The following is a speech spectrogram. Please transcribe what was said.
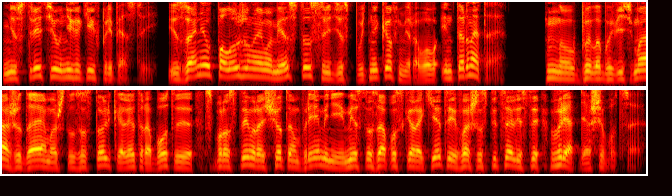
не встретил никаких препятствий и занял положенное ему место среди спутников мирового интернета. Ну, было бы весьма ожидаемо, что за столько лет работы с простым расчетом времени и место запуска ракеты ваши специалисты вряд ли ошибутся.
